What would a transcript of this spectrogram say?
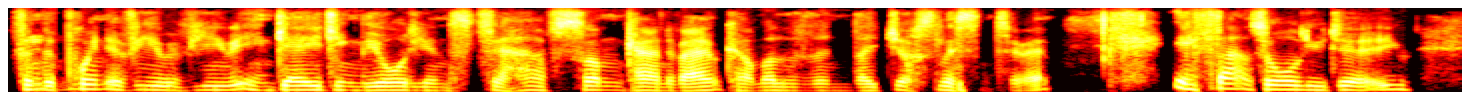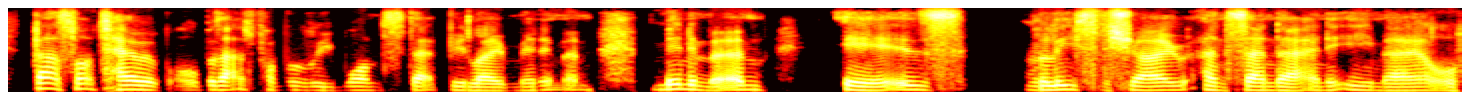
from mm-hmm. the point of view of you engaging the audience to have some kind of outcome other than they just listen to it, if that's all you do, that's not terrible, but that's probably one step below minimum. Minimum is release the show and send out an email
